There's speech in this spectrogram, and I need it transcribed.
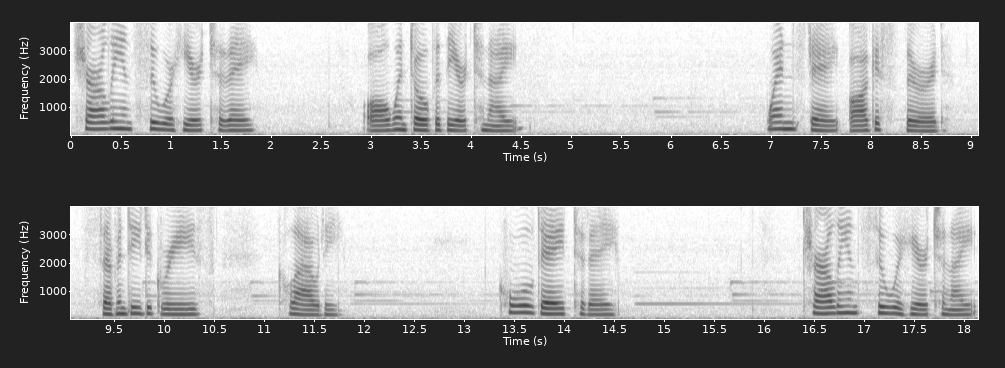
Charlie and Sue were here today. All went over there tonight. Wednesday, August 3rd, 70 degrees, cloudy. Cool day today. Charlie and Sue were here tonight.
